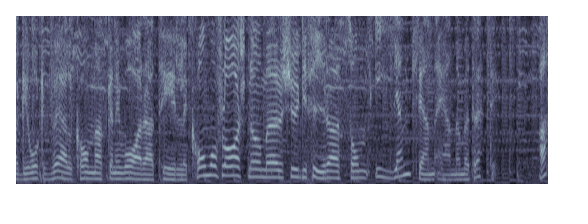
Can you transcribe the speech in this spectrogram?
Dag och välkomna ska ni vara till Camouflage nummer 24 som egentligen är nummer 30. Va?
